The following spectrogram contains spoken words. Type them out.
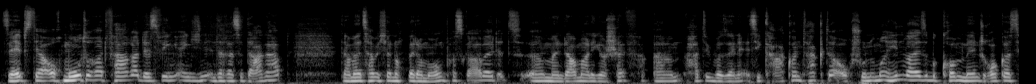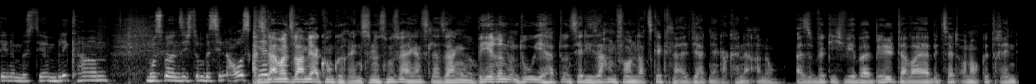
selbst ja auch Motorradfahrer, deswegen eigentlich ein Interesse da gehabt. Damals habe ich ja noch bei der Morgenpost gearbeitet. Äh, mein damaliger Chef ähm, hatte über seine SEK-Kontakte auch schon immer Hinweise bekommen. Mensch, Rockerszene müsst ihr im Blick haben, muss man sich so ein bisschen Also auskennen. damals waren wir ja Konkurrenz und das muss man ja ganz klar sagen, Behrend und du, ihr habt uns ja die Sachen vor den Latz geknallt, wir hatten ja gar keine Ahnung. Also wirklich, wir bei Bild, da war ja BZ auch noch getrennt,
